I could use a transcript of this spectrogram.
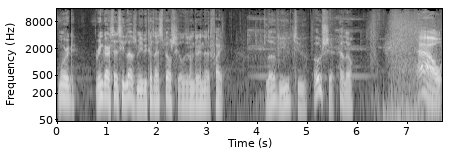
Morg, Rengar says he loves me because I spell shielded him during that fight. Love you too. Oh shit, hello. Ow!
